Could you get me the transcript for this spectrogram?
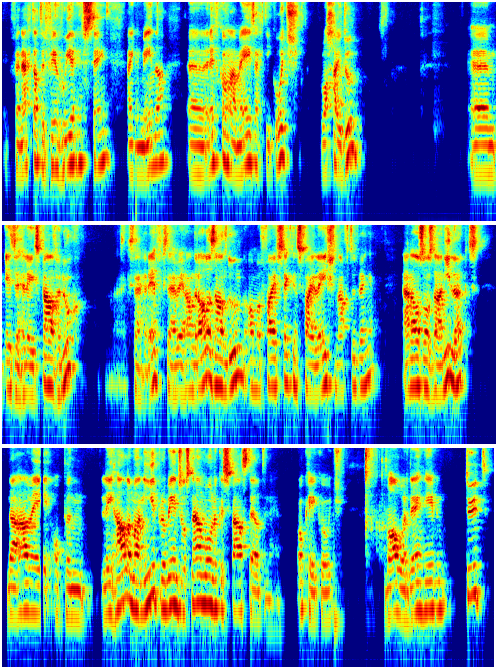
ik vind echt dat er veel goede refs zijn. En ik meen dat. Uh, ref komt naar mij en zegt die coach, wat ga je doen? Um, is er gelijk spel genoeg? Ik zeg, Rif, ik zeg, wij gaan er alles aan doen om een 5 seconds violation af te dwingen. En als ons dat niet lukt, dan gaan wij op een legale manier proberen zo snel mogelijk een spelstijl te leggen. Oké, coach. Bal wordt ingegeven. Tuut.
